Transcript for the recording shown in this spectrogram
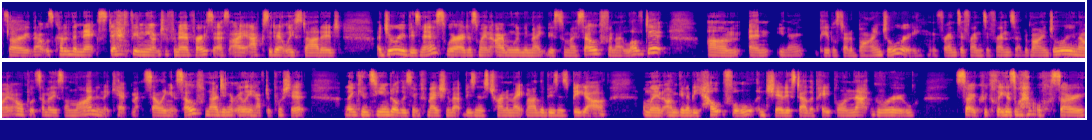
So that was kind of the next step in the entrepreneur process. I accidentally started a jewelry business where I just went, I'm going to make this for myself, and I loved it. Um, and you know, people started buying jewelry, and friends of friends of friends started buying jewelry, and I went, oh, I'll put some of this online, and it kept selling itself, and I didn't really have to push it. I then consumed all this information about business, trying to make my other business bigger, and when I'm going to be helpful and share this to other people, and that grew so quickly as well. So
